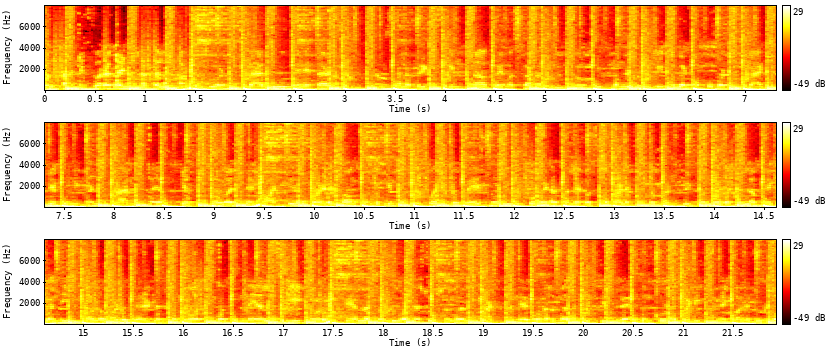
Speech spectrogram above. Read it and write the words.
ಕೊಡ್ತಾನೆ ಸ್ವರಗಳನ್ನ ಕಲ್ಪ ಸ್ವಾಗು ಬೇರೆ ತರ ಸೆಲೆಬ್ರಿಟಿಗಿಂತ ಫೇಮಸ್ ಕಣ ಚಿಕ್ಕಮಂಗ್ಳೂರು ಮಗ ಟಪ್ಪು ಬಟ್ ಸ್ವಾಗ್ ಇದೆ ಕುಣಿ ಕಣ್ಣು ಫ್ಯಾನ್ ಅಂತ ಎದಕ್ಕೆ ಅವತ್ತೇ ಮಾಡ್ತಿರೋ ಒಳ್ಳೆ ಸಾಂಗ್ಸ್ ಒಂದಕ್ಕಿಂತ ಸೂಪರ್ ಇತ್ತು ಬೇಸ್ ನೋಡಿ ಉಪ್ಪು ಬೇಡ ತಲೆ ಬಸ್ತು ಮಾಡಿ ತಂದು ಕಣ್ಬಿಟ್ಟು ನೋಡೋದಿಲ್ಲ ಬೇಗ ನೀವು ಫಾಲೋ ಮಾಡು ಎರಡು ಲಕ್ಷ ನೇಸೋದಲ್ ಬಂದು ಚಿತ್ರ ಕೂಡ ಮಾಡಿ ಮನೆ ಕಾಲೇಜ್ ಹುಡುಗ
